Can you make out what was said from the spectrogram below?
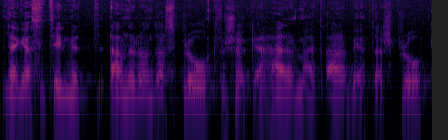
lägga sig till med ett annorlunda språk, försöka härma ett arbetarspråk.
